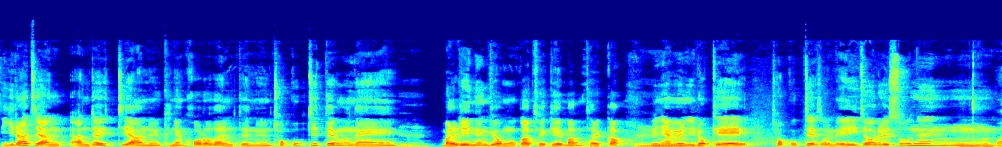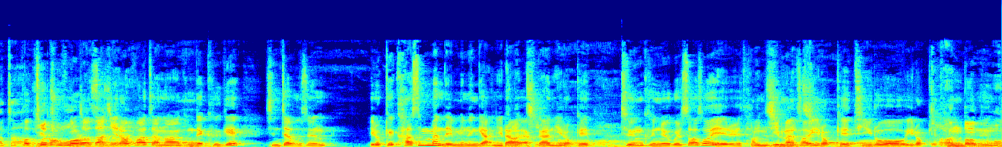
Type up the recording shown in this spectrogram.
일하지 않, 앉아있지 않을 그냥 걸어다닐 때는 젖꼭지 때문에 말리는 경우가 되게 많달까? 음. 왜냐면 이렇게 젖꼭지에서 레이저를 쏘는 음. 것처럼 걸어다니라고. 하잖아. 음. 근데 그게 진짜 무슨 이렇게 가슴만 내미는 게 아니라 그렇지. 약간 이렇게 어. 등 근육을 써서 얘를 당기면서 그렇지. 이렇게 어. 뒤로 이렇게 잘한다 당기는 너.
